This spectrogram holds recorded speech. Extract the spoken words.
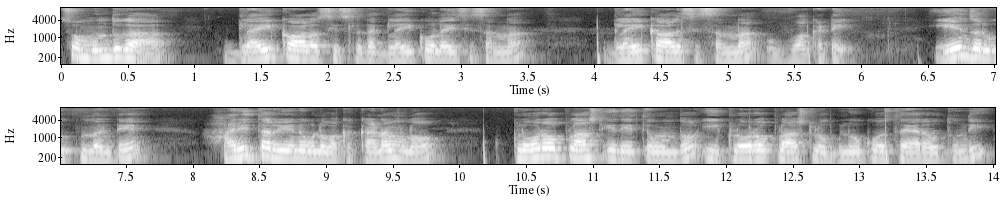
సో ముందుగా గ్లైకాలసిస్ లేదా గ్లైకోలైసిస్ అన్న గ్లైకాలసిస్ అన్న ఒకటే. ఏం జరుగుతుందంటే హరిత రేణువులు ఒక కణంలో క్లోరోప్లాస్ట్ ఏదైతే ఉందో ఈ క్లోరోప్లాస్ట్లో గ్లూకోజ్ తయారవుతుంది.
